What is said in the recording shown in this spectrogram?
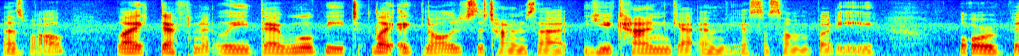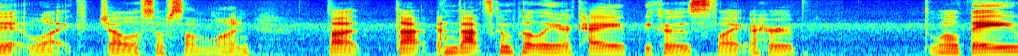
as well. Like definitely there will be t- like acknowledge the times that you can get envious of somebody or a bit like jealous of someone, but that and that's completely okay because like I hope well they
